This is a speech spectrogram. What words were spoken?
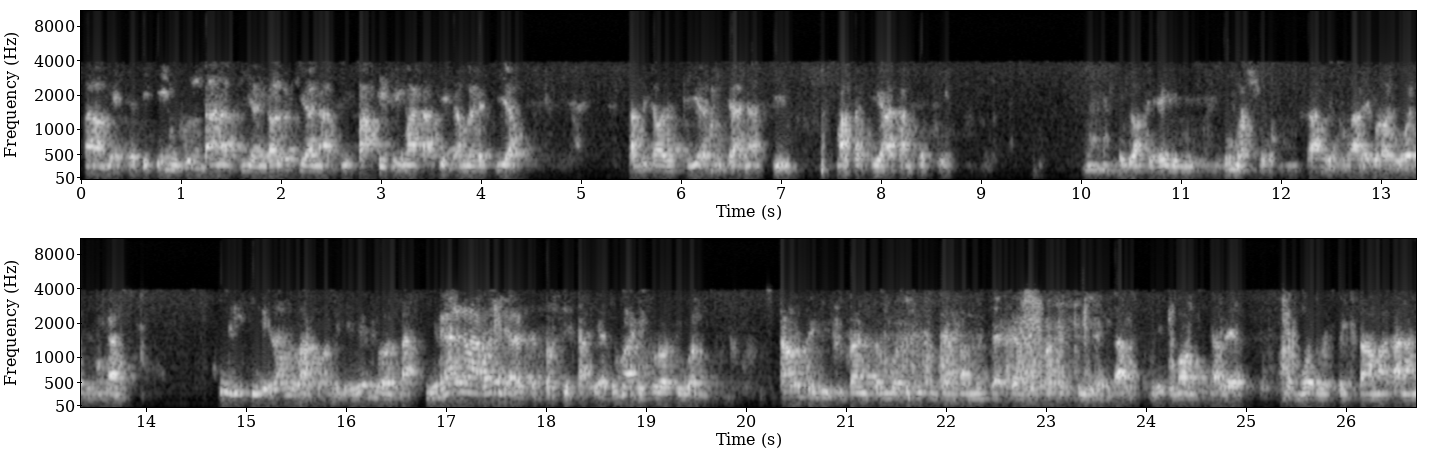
Paham ya, jadi inkun tanah dia, kalau dia nabi, pasti terima kasih sama dia. Tapi kalau dia tidak nabi, maka dia akan sedih. Itu akhirnya ini, itu masyur. Sampai sebenarnya kalau gue dengan cilik-cilik lah ngelakuin ini. Ini gue tak, dengan ngelakuin tidak seperti saya, cuma di pulau tua. Kalau kehidupan semua itu sudah kami jaga, proses kita, jadi semua misalnya, semua terus periksa makanan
